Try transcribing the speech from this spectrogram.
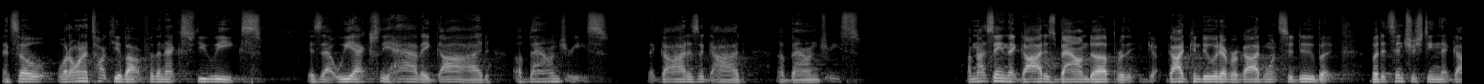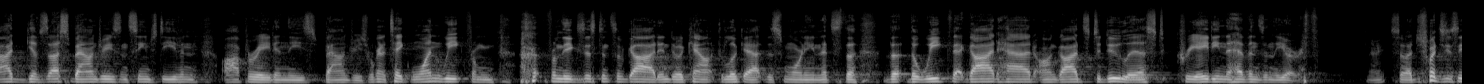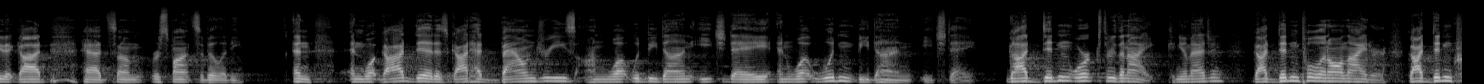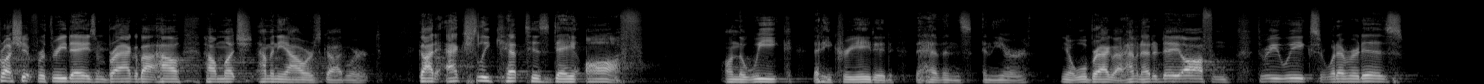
And so, what I want to talk to you about for the next few weeks is that we actually have a God of boundaries, that God is a God of boundaries. I'm not saying that God is bound up or that God can do whatever God wants to do, but, but it's interesting that God gives us boundaries and seems to even operate in these boundaries. We're going to take one week from, from the existence of God into account to look at this morning, and it's the, the, the week that God had on God's to do list, creating the heavens and the earth. Right? So I just want you to see that God had some responsibility. And, and what God did is God had boundaries on what would be done each day and what wouldn't be done each day. God didn't work through the night. Can you imagine? God didn't pull an all-nighter. God didn't crush it for three days and brag about how, how much, how many hours God worked. God actually kept his day off on the week that he created the heavens and the earth. You know, we'll brag about, I haven't had a day off in three weeks or whatever it is.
